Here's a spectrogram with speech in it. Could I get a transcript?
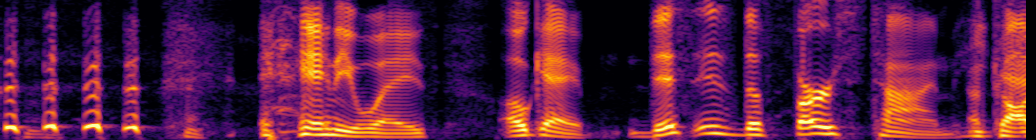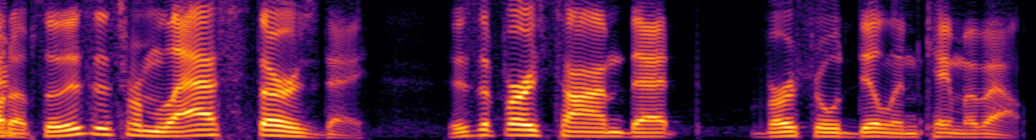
Anyways, okay, this is the first time he Okay. called up. So this is from last Thursday. This is the first time that virtual Dylan came about.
